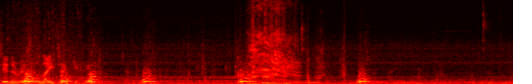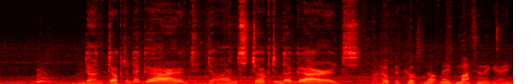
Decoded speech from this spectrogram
dinner is late again. Don't talk to the guard. Don't talk to the guard. I hope the cook's not made mutton again.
